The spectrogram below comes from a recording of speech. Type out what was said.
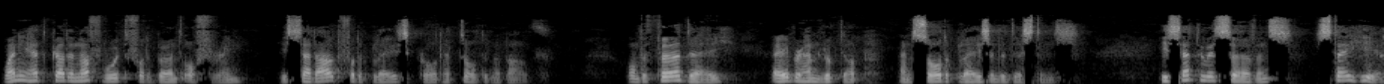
When he had cut enough wood for the burnt offering, he set out for the place God had told him about. On the third day, Abraham looked up and saw the place in the distance. He said to his servants, Stay here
